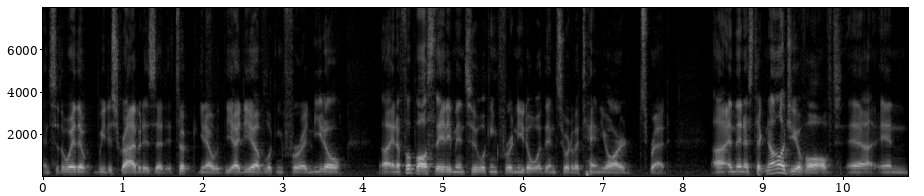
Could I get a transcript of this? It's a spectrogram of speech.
And so the way that we describe it is that it took, you know, the idea of looking for a needle uh, in a football stadium into looking for a needle within sort of a 10-yard spread. Uh, and then as technology evolved uh, and,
